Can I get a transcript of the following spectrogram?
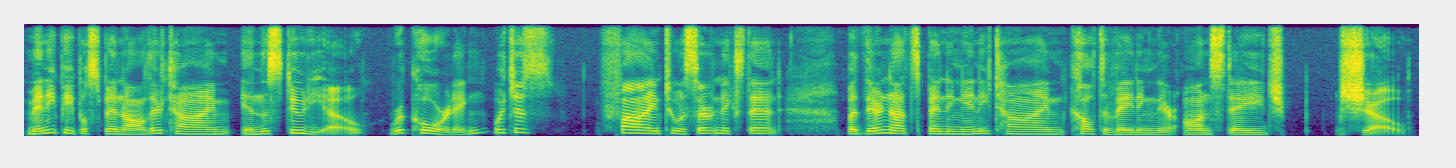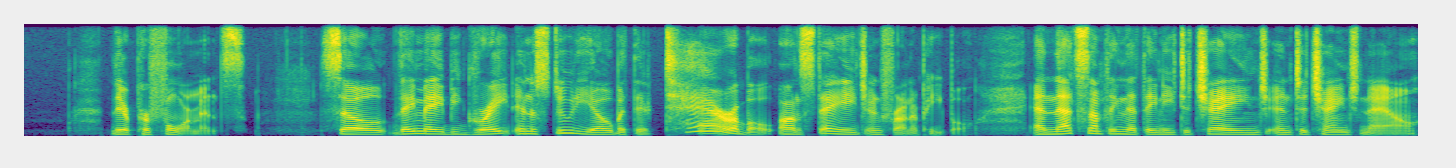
Many people spend all their time in the studio recording, which is fine to a certain extent, but they're not spending any time cultivating their onstage show, their performance. So they may be great in a studio, but they're terrible on stage in front of people. And that's something that they need to change and to change now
